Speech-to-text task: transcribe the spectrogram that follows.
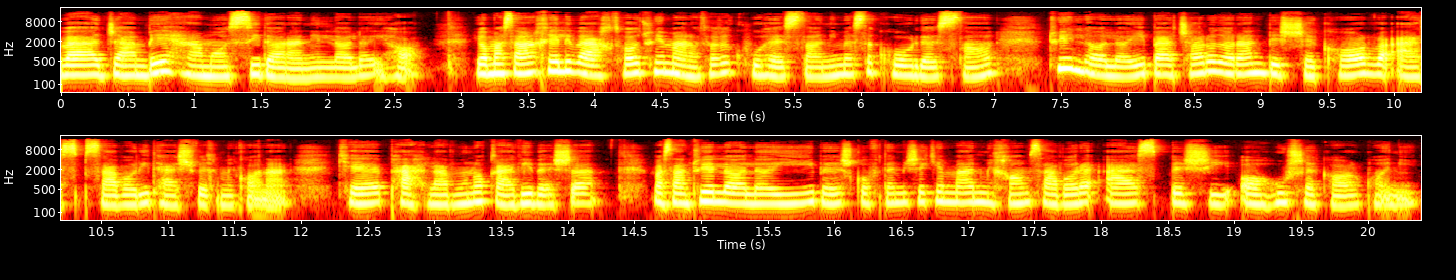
و جنبه حماسی دارن این لالایی ها یا مثلا خیلی وقتها توی مناطق کوهستانی مثل کردستان توی لالایی بچه رو دارن به شکار و اسب سواری تشویق می‌کنن که پهلوون و قوی بشه. مثلا توی لالایی بهش گفته میشه که من می‌خوام سوار اسب بشی آهو شکار کنی.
